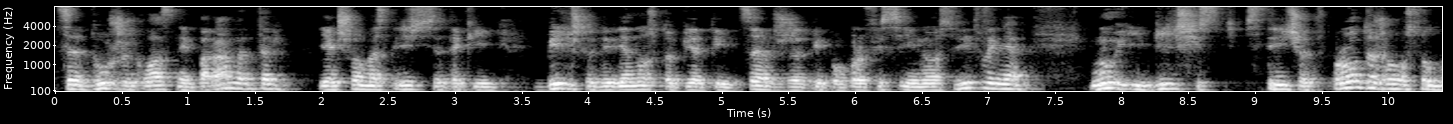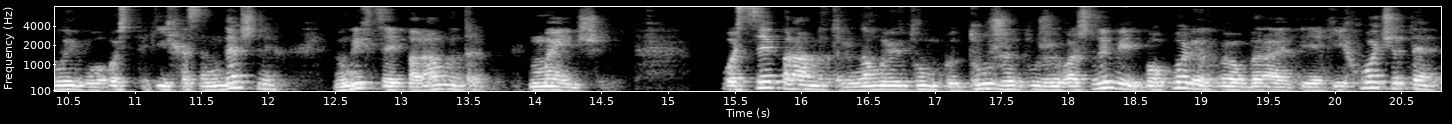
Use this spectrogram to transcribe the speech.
це дуже класний параметр. Якщо на стрічці такий більше 95, це вже типу професійне освітлення. Ну і більшість стрічок в продажу, особливо ось таких СНДшних, в них цей параметр менший. Ось цей параметр, на мою думку, дуже-дуже важливий, бо колір ви обираєте, який хочете.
